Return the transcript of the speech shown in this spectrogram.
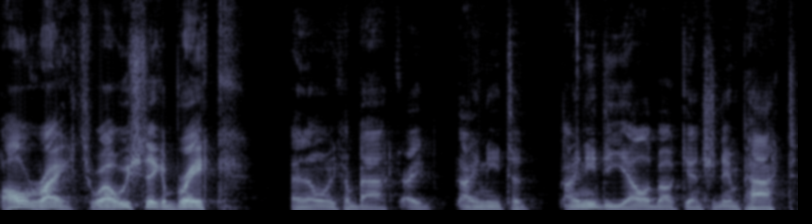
All right. Well, we should take a break and then when we come back, I I need to I need to yell about Genshin Impact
